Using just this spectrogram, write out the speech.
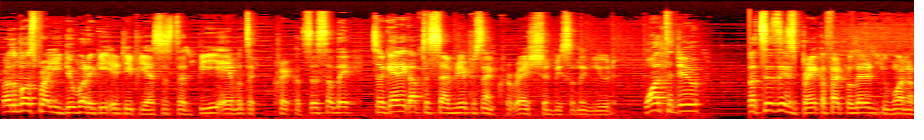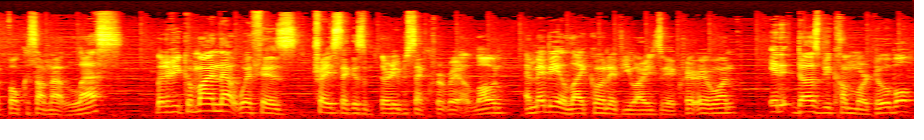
for the most part you do want to get your DPSs to be able to crit consistently, so getting up to 70% crit rate should be something you'd want to do, but since it's break effect related, you want to focus on that less. But if you combine that with his trace that gives him 30% crit rate alone, and maybe a light cone if you are using a crit rate one, it does become more doable.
